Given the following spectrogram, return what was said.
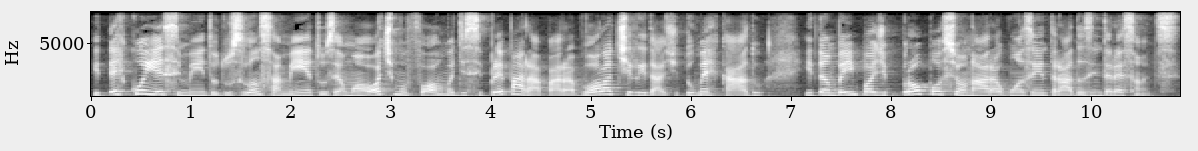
E ter conhecimento dos lançamentos é uma ótima forma de se preparar para a volatilidade do mercado e também pode proporcionar algumas entradas interessantes.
